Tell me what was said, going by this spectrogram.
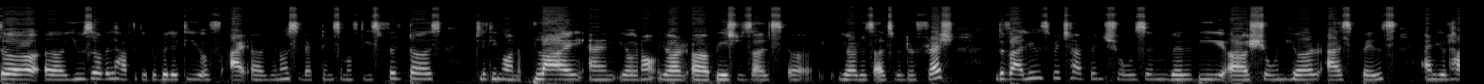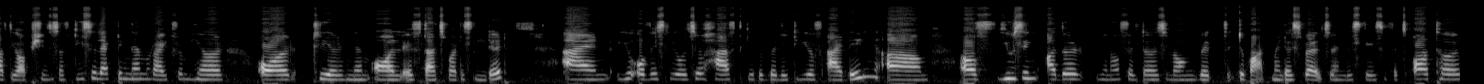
the uh, user will have the capability of uh, you know selecting some of these filters clicking on apply and you know your uh, page results uh, your results will refresh. The values which have been chosen will be uh, shown here as pills and you'll have the options of deselecting them right from here or clearing them all if that's what is needed. And you obviously also have the capability of adding um, of using other you know filters along with department as well. So in this case if it's author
